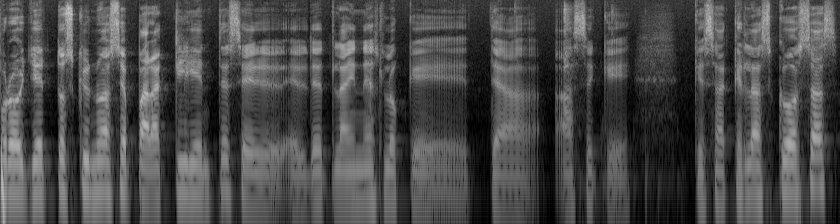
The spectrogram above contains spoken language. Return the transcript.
proyectos que uno hace para clientes. El, el deadline es lo que te ha- hace que, que saques las cosas.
